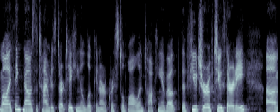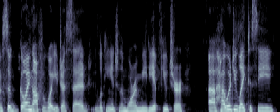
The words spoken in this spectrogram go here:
Well, I think now is the time to start taking a look in our crystal ball and talking about the future of 230. Um, so, going off of what you just said, looking into the more immediate future, uh, how would you like to see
